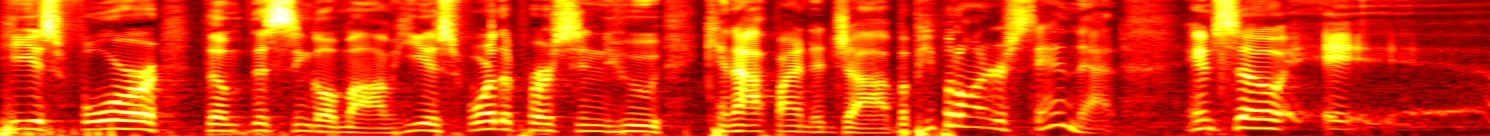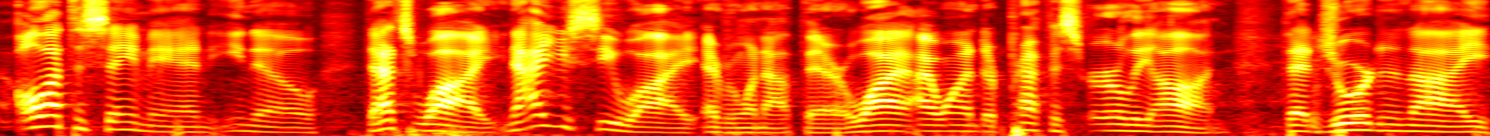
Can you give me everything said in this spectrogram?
He is for the, the single mom, he is for the person who cannot find a job. But people don't understand that. And so, it, all that to say, man, you know, that's why now you see why everyone out there, why I wanted to preface early on that Jordan and I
